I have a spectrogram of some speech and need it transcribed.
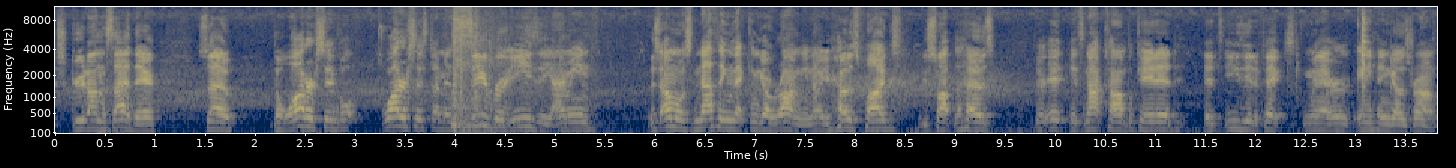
screwed on the side there. So the water simple water system is super easy. I mean, there's almost nothing that can go wrong. You know, your hose plugs, you swap the hose. It, it's not complicated. It's easy to fix whenever anything goes wrong.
